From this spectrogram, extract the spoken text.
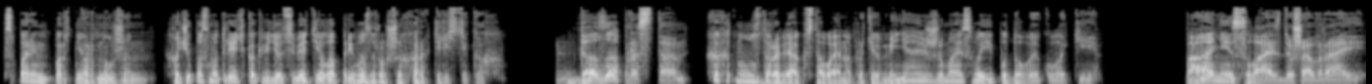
Спарринг-партнер нужен. Хочу посмотреть, как ведет себя тело при возросших характеристиках. «Да запросто!» — хохотнул здоровяк, вставая напротив меня и сжимая свои пудовые кулаки. «Понеслась душа в рай!»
